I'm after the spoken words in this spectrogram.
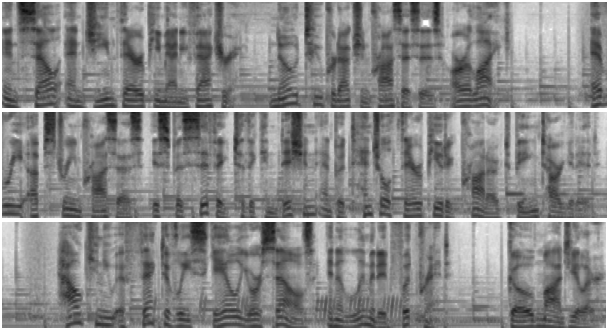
In cell and gene therapy manufacturing, no two production processes are alike. Every upstream process is specific to the condition and potential therapeutic product being targeted. How can you effectively scale your cells in a limited footprint? Go modular.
